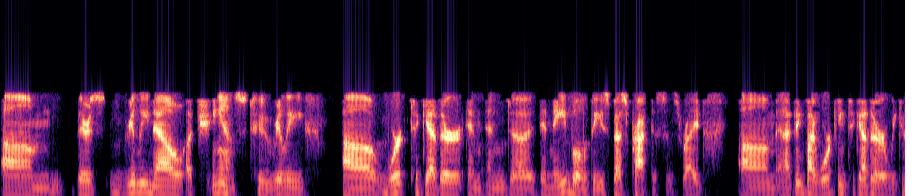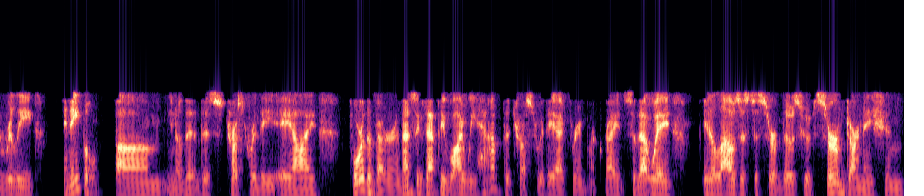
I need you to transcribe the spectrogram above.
um, there's really now a chance to really work together and and enable these best practices, right? Um, and I think by working together, we can really enable um, you know the, this trustworthy AI for the veteran. That's exactly why we have the trustworthy AI framework, right? So that way it allows us to serve those who have served our nation,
